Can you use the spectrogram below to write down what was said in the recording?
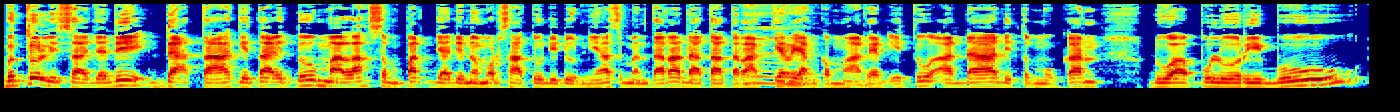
Betul Lisa, jadi data kita itu malah sempat jadi nomor satu di dunia, sementara data terakhir yang kemarin itu ada ditemukan 20.694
